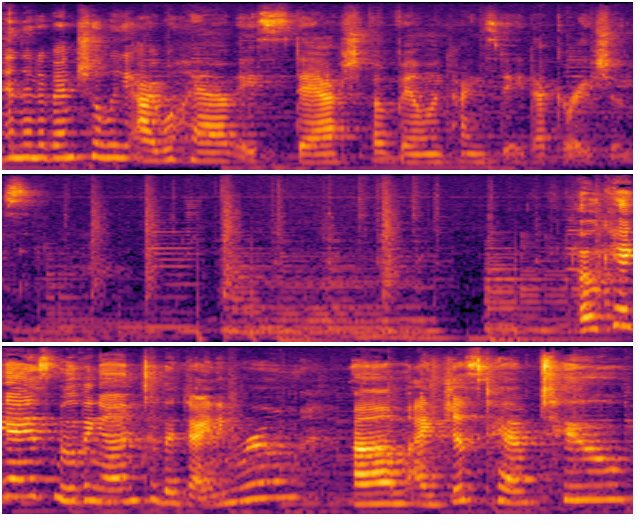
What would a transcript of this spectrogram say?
And then eventually I will have a stash of Valentine's Day decorations. Okay guys, moving on to the dining room. Um, I just have two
